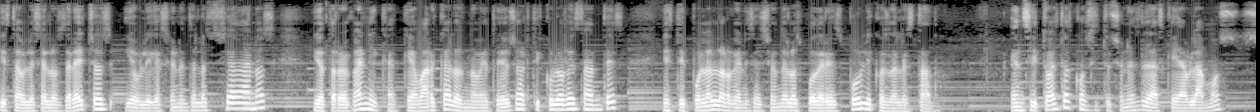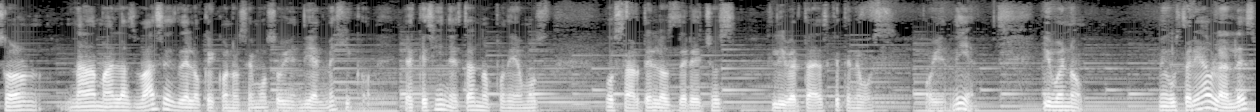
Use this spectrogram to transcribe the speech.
y establece los derechos y obligaciones de los ciudadanos, y otra orgánica que abarca los 98 artículos restantes y estipula la organización de los poderes públicos del Estado. En sí, estas constituciones de las que hablamos son nada más las bases de lo que conocemos hoy en día en México, ya que sin estas no podíamos gozar de los derechos libertades que tenemos hoy en día. Y bueno, me gustaría hablarles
